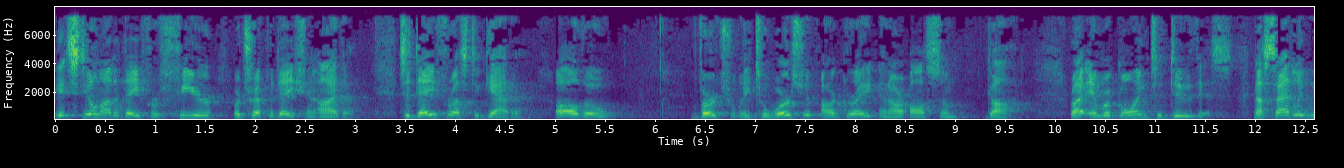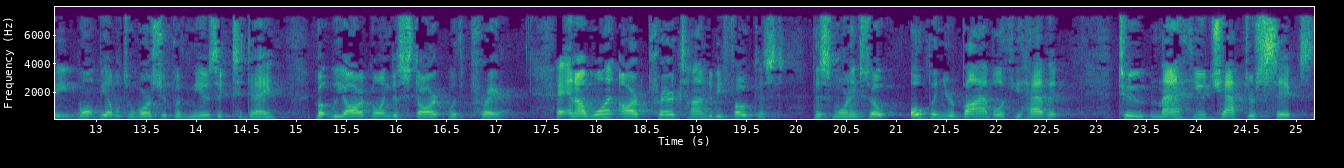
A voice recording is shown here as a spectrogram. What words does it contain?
it's still not a day for fear or trepidation either. It's a day for us to gather, uh, although virtually, to worship our great and our awesome God. Right? And we're going to do this. Now, sadly, we won't be able to worship with music today, but we are going to start with prayer. And I want our prayer time to be focused this morning, so open your Bible if you have it to Matthew chapter 6,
